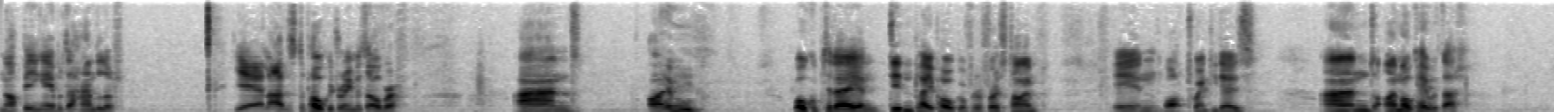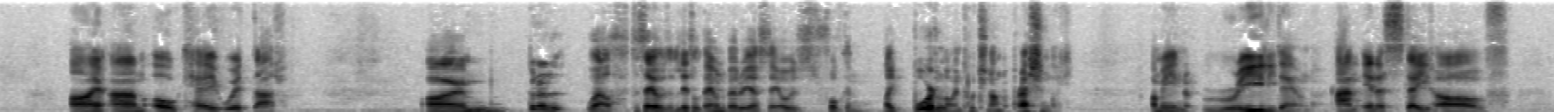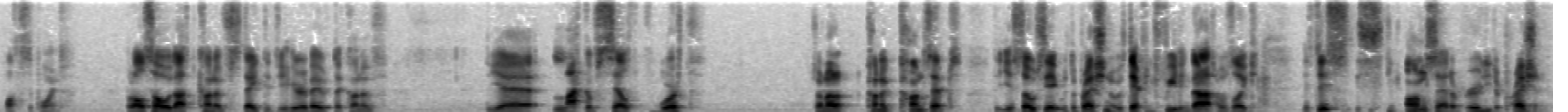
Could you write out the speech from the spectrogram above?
not being able to handle it. Yeah, lads, the poker dream is over. And I'm woke up today and didn't play poker for the first time in what 20 days. And I'm okay with that. I am okay with that. I'm gonna well, to say I was a little down about it yesterday, I was fucking like borderline touching on depression, like I mean, really down and in a state of what's the point? But also that kind of state that you hear about, the kind of the uh, lack of self worth. So that kind of concept that you associate with depression. I was definitely feeling that. I was like, is this is this the onset of early depression?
